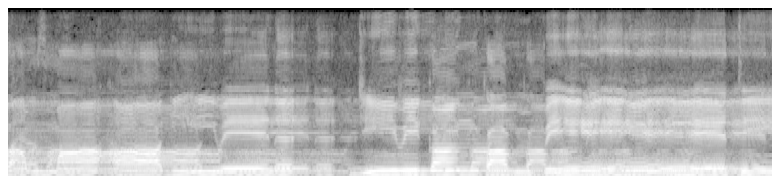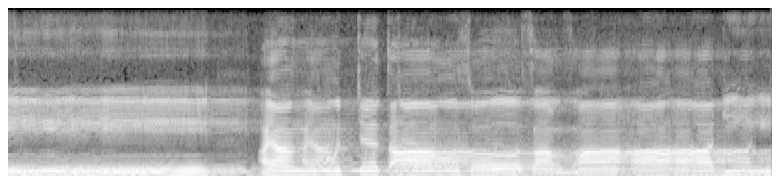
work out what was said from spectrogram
සම්මා ආජීවේන ජීවිකං කම්පේති අයං උච්චතාවසෝ සම්මා ආජීවෝ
